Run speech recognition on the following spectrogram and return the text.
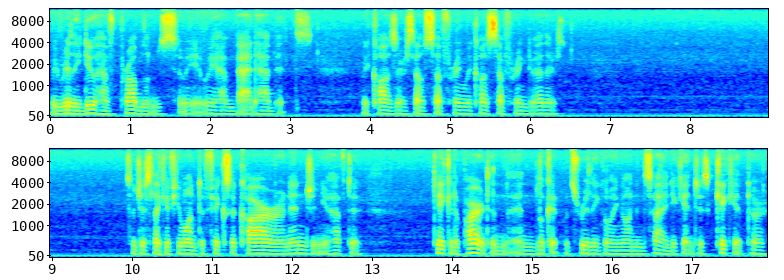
We really do have problems. We, we have bad habits. We cause ourselves suffering. We cause suffering to others. So just like if you want to fix a car or an engine, you have to take it apart and, and look at what's really going on inside. You can't just kick it or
